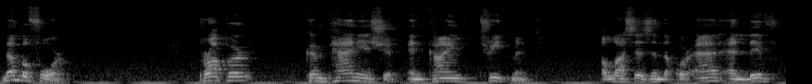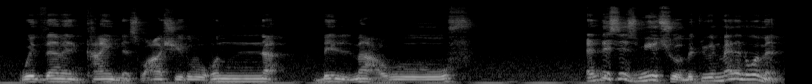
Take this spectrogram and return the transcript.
Number four, proper companionship and kind treatment. Allah says in the Quran, and live with them in kindness. وَعَاشِرُوهُنَّ بِالْمَعْرُوفِ And this is mutual between men and women.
